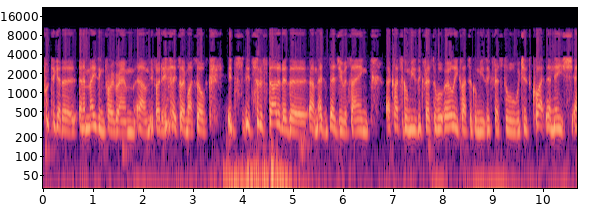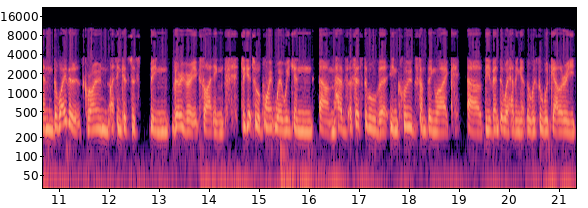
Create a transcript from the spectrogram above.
put together an amazing program, um, if I do say so myself. It's it's sort of started as a, um, as, as you were saying, a classical music festival, early classical music festival, which is quite a niche. And the way that it's grown, I think, has just been very, very exciting to get to a point where we can um, have a festival that includes something like uh, the event that we're having at the Whistlewood Gallery,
